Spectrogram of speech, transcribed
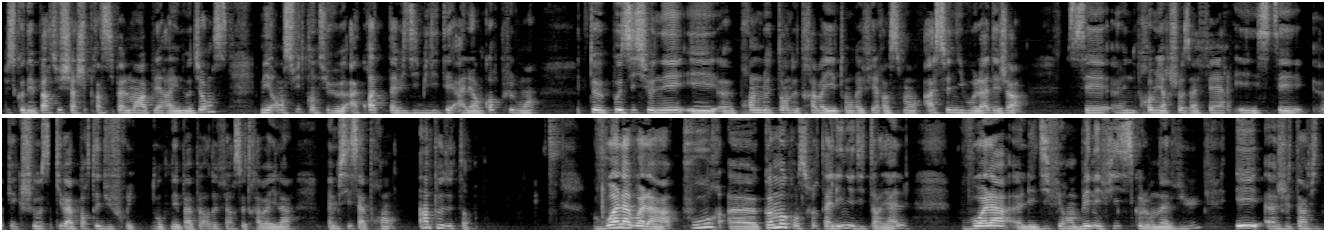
puisqu'au départ, tu cherches principalement à plaire à une audience. Mais ensuite, quand tu veux accroître ta visibilité, aller encore plus loin, te positionner et euh, prendre le temps de travailler ton référencement à ce niveau-là déjà, c'est une première chose à faire et c'est euh, quelque chose qui va porter du fruit. Donc n'aie pas peur de faire ce travail-là, même si ça prend un peu de temps. Voilà, voilà pour euh, comment construire ta ligne éditoriale. Voilà les différents bénéfices que l'on a vus et je t'invite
